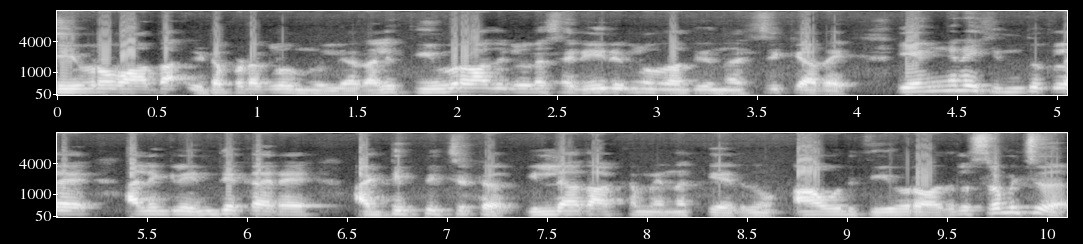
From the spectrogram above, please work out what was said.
തീവ്രവാദ തീവ്രവാദ ഇടപെടലുകളൊന്നുമില്ലാതെ അല്ലെങ്കിൽ തീവ്രവാദികളുടെ ശരീരങ്ങളൊന്നും അധികം നശിക്കാതെ എങ്ങനെ ഹിന്ദുക്കളെ അല്ലെങ്കിൽ ഇന്ത്യക്കാരെ അടിപ്പിച്ചിട്ട് ഇല്ലാതാക്കാം എന്നൊക്കെയായിരുന്നു ആ ഒരു തീവ്രവാദികൾ ശ്രമിച്ചത്.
